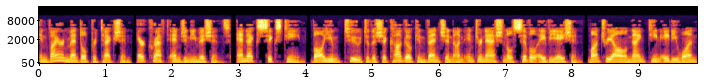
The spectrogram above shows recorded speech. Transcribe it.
Environmental Protection, Aircraft Engine Emissions, Annex 16, Volume 2 to the Chicago Convention on International Civil Aviation, Montreal 1981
